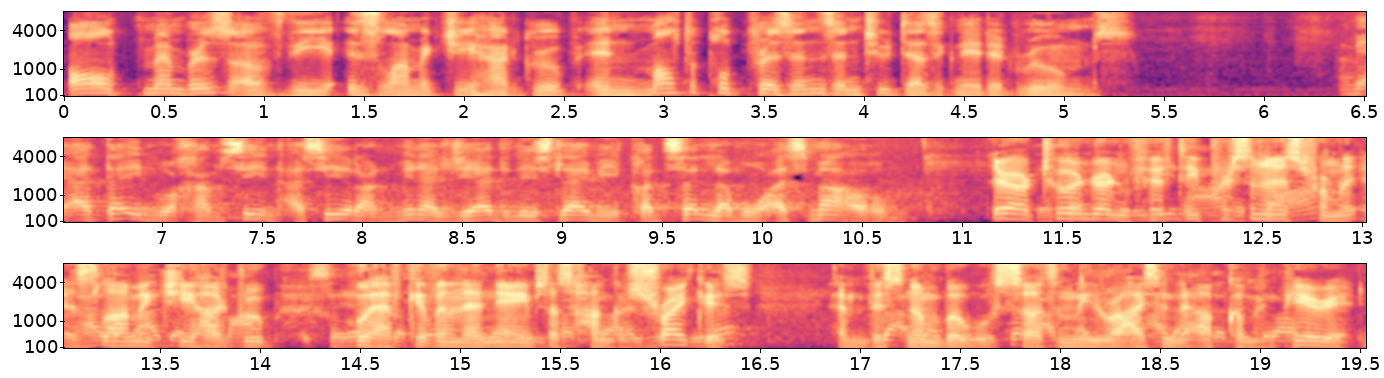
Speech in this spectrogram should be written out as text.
all members of the Islamic Jihad group in multiple prisons into designated rooms. 250 أسيرا من الجهاد الإسلامي قد سلموا أسماءهم There are 250 prisoners from the Islamic Jihad group who have given their names as hunger strikers, and this number will certainly rise in the upcoming period.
